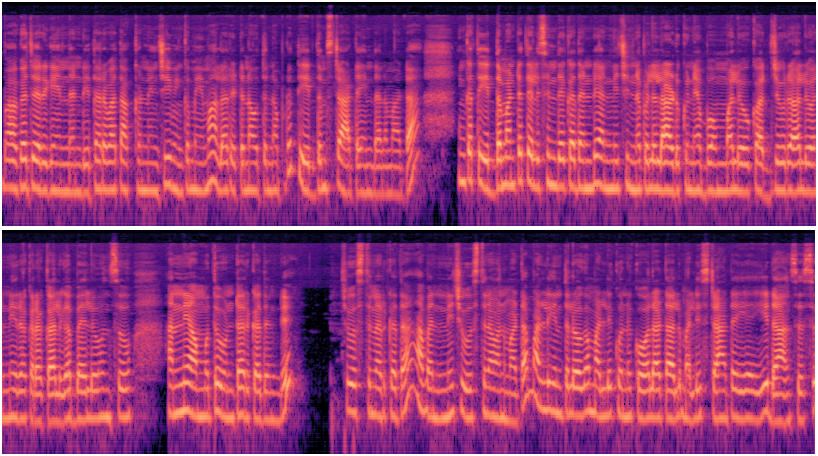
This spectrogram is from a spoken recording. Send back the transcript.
బాగా జరిగిందండి. తర్వాత అక్కడి నుంచి ఇంకా మేము అలా రిటర్న్ అవుతున్నప్పుడు తీర్థం స్టార్ట్ అయిందనమాట ఇంకా తీర్థం అంటే తెలిసిందే కదండి. అన్ని చిన్నపిల్లలు ఆడుకునే బొమ్మలు ఖర్జూరాలు అన్ని రకరకాలుగా బెలూన్స్ అన్నీ అమ్ముతూ ఉంటారు కదండి. చూస్తున్నారు కదా అవన్నీ చూస్తున్నాం అనమాట మళ్ళీ ఇంతలోగా మళ్ళీ కొన్ని కోలాటాలు మళ్ళీ స్టార్ట్ అయ్యాయి డాన్సెస్.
